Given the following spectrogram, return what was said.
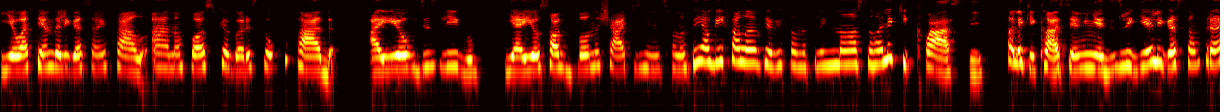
e eu atendo a ligação e falo: Ah, não posso porque agora estou ocupada. Aí eu desligo. E aí eu só vou no chat, os meninos falando, tem alguém falando, tem alguém falando. Eu falei, nossa, olha que classe, olha que classe é minha. Desliguei a ligação para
